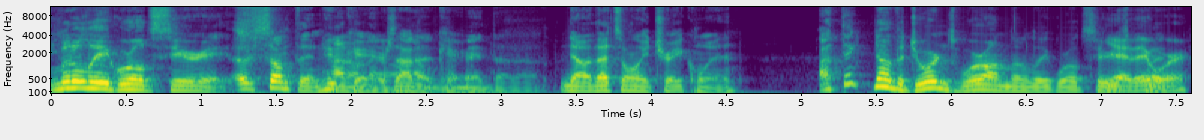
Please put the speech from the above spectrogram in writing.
Little League World Series. uh, something. Who I don't cares? know. I don't I care. made that up. No, that's only Trey Quinn. I think no, the Jordans were on Little League World Series. Yeah, they but- were.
